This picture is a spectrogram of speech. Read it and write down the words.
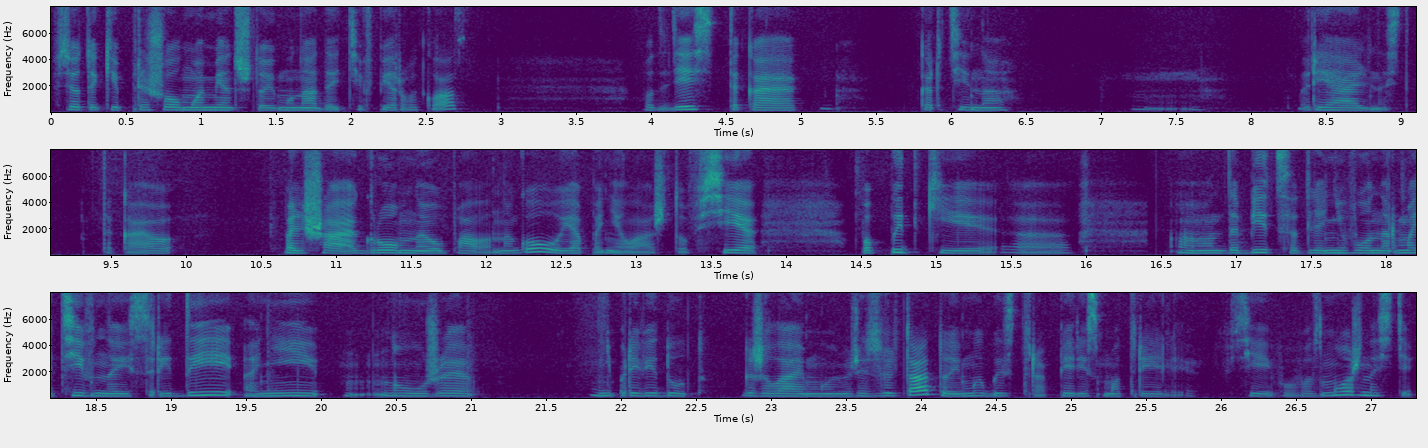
все-таки пришел момент, что ему надо идти в первый класс, вот здесь такая картина реальность, такая большая, огромная упала на голову, я поняла, что все попытки э, э, добиться для него нормативной среды, они ну, уже не приведут к желаемому результату, и мы быстро пересмотрели все его возможности.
